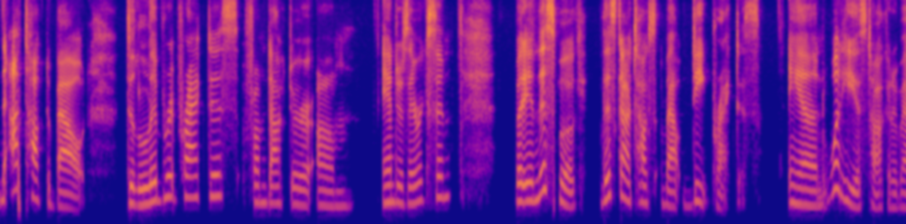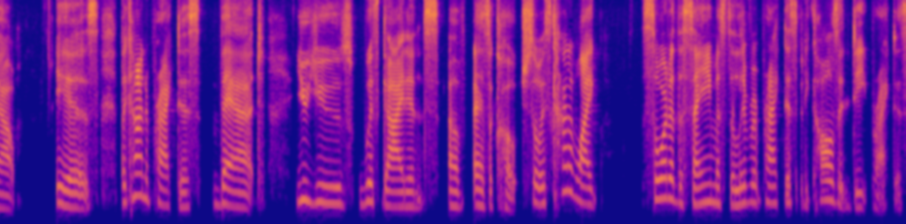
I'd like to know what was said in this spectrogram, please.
now I've talked about deliberate practice from Dr. Um, Anders Ericsson. But in this book, this guy talks about deep practice. And what he is talking about is the kind of practice that you use with guidance of as a coach. So it's kind of like sort of the same as deliberate practice, but he calls it deep practice.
